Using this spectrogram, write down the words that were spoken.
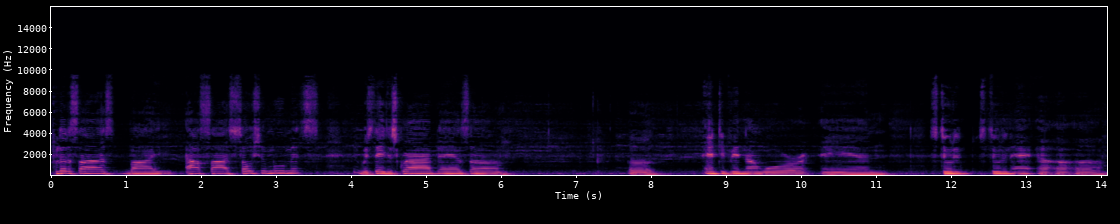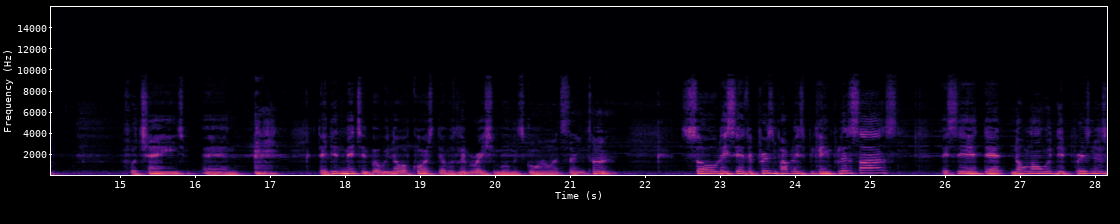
politicized by outside social movements, which they described as uh, anti-Vietnam War and student student a- uh, uh, uh, for change, and they didn't mention, but we know, of course, there was liberation movements going on at the same time. So they said the prison population became politicized. They said that no longer did prisoners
